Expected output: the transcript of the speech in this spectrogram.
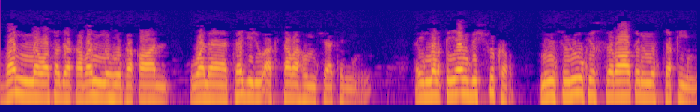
ظن وصدق ظنه فقال ولا تجد أكثرهم شاكرين. فإن القيام بالشكر من سلوك الصراط المستقيم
